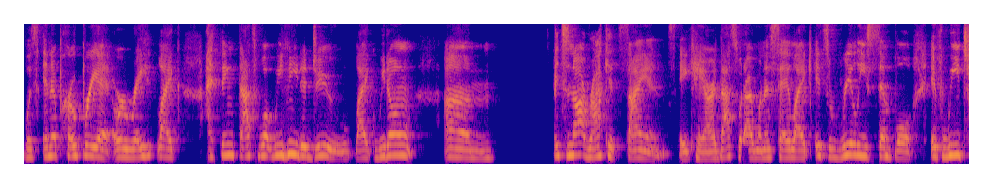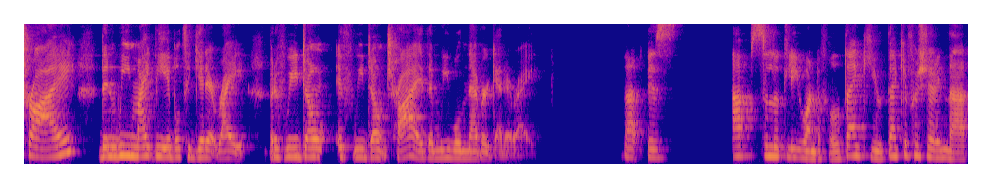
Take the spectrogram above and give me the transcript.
was inappropriate or rate like i think that's what we need to do. Like we don't um it's not rocket science akr that's what i want to say. Like it's really simple. If we try then we might be able to get it right. But if we don't if we don't try then we will never get it right. That is absolutely wonderful. Thank you. Thank you for sharing that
